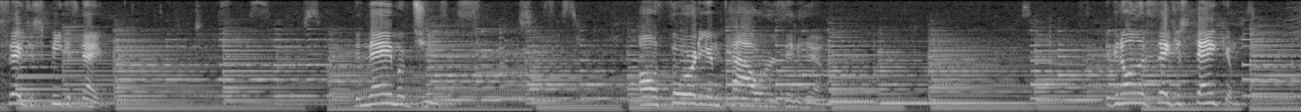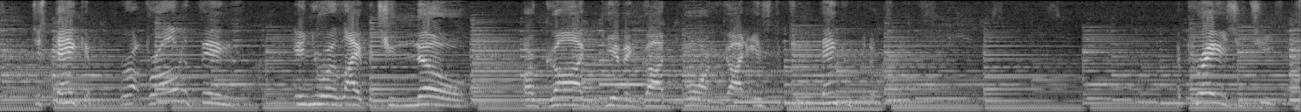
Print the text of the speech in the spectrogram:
To say, just speak his name. The name of Jesus. All authority and power is in him. If you don't know to say, just thank him. Just thank him for, for all the things in your life that you know are God given, God born, God instituted. Thank him for those things. I praise you, Jesus.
